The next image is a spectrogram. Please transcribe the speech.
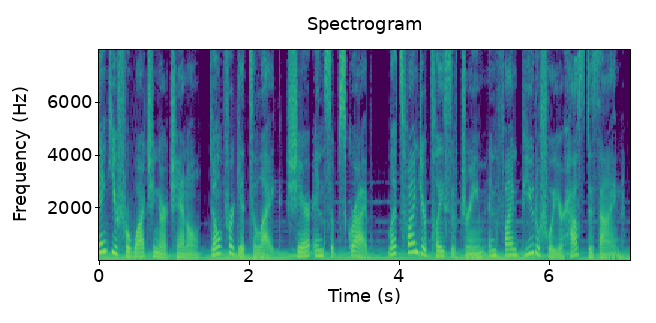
Thank you for watching our channel. Don't forget to like, share, and subscribe. Let's find your place of dream and find beautiful your house design.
